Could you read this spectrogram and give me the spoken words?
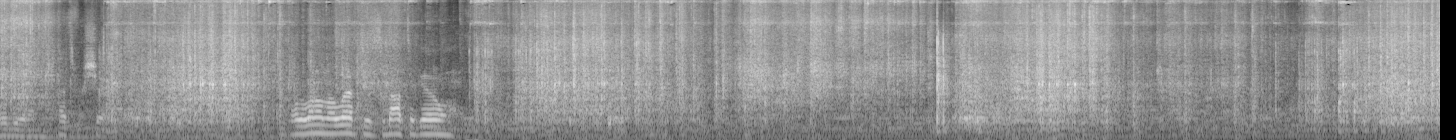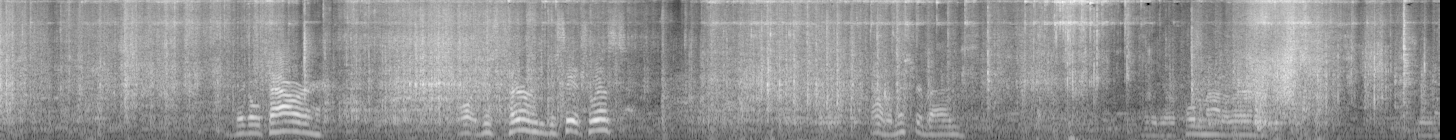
We'll get them, that's for sure. Well, the one on the left is about to go. Big old tower. Oh, it just turned. Did you see it twist? Oh, the mystery bags. There we go. Pull them out of there. Don't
